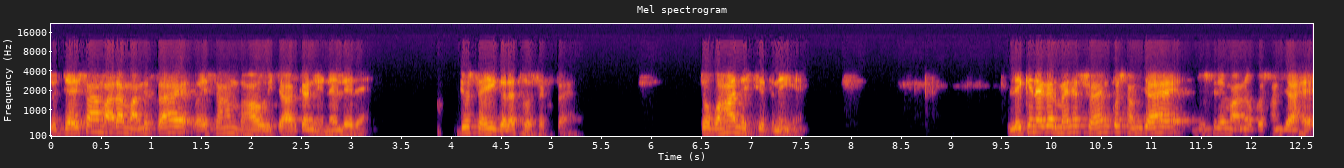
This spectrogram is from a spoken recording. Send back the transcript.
तो जैसा हमारा मान्यता है, वैसा हम भाव विचार का निर्णय ले रहे हैं, जो सही गलत हो सकता है। तो वहाँ निश्चित नहीं है। लेकिन अगर मैंने स्वयं को समझा है, दूसरे मानव को समझा है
